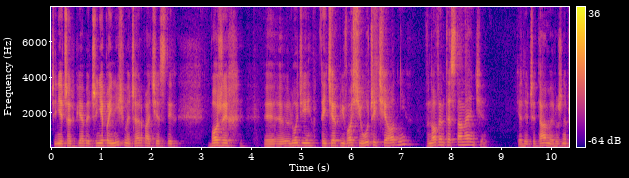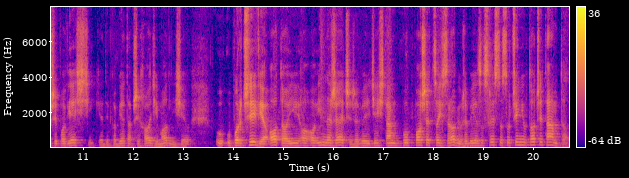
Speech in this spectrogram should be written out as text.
Czy nie czerpiemy, czy nie powinniśmy czerpać się z tych Bożych y, y, ludzi, tej cierpliwości, uczyć się od nich w Nowym Testamencie. Kiedy czytamy różne przypowieści, kiedy kobieta przychodzi, modli się uporczywie o to i o, o inne rzeczy, żeby gdzieś tam Bóg poszedł, coś zrobił, żeby Jezus Chrystus uczynił to czy tamto.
